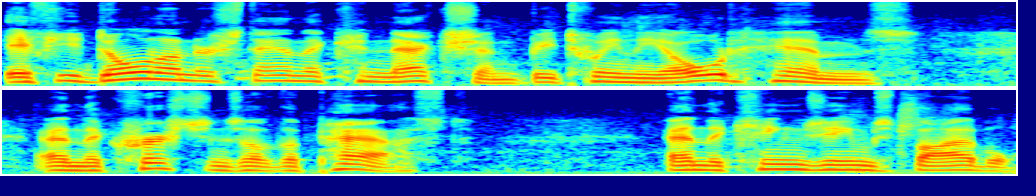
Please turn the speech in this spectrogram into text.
if you don't understand the connection between the old hymns and the Christians of the past and the King James Bible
